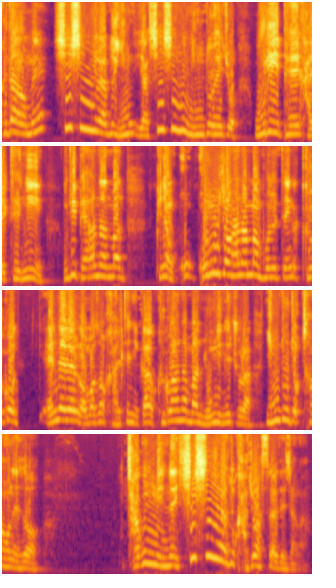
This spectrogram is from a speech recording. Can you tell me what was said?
그 다음에 시신이라도 인, 야 시신은 인도해줘. 우리 배 갈 테니 우리 배 하나만 그냥 고, 고무정 하나만 보낼 테니까 그거 NLL 넘어서 갈 테니까 그거 하나만 용인해주라. 인도적 차원에서 자국민의 시신이라도 가져왔어야 되잖아.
